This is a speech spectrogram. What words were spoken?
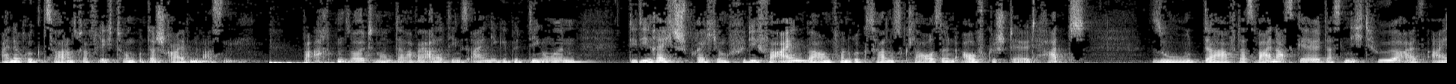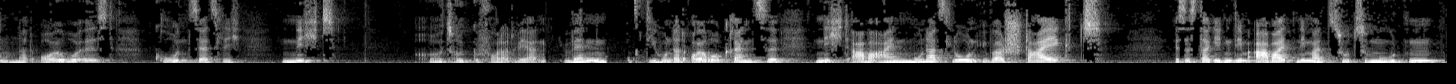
eine Rückzahlungsverpflichtung unterschreiben lassen. Beachten sollte man dabei allerdings einige Bedingungen, die die Rechtsprechung für die Vereinbarung von Rückzahlungsklauseln aufgestellt hat. So darf das Weihnachtsgeld, das nicht höher als 100 Euro ist, grundsätzlich nicht zurückgefordert werden. Wenn die 100-Euro-Grenze nicht aber einen Monatslohn übersteigt, ist es dagegen dem Arbeitnehmer zuzumuten,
